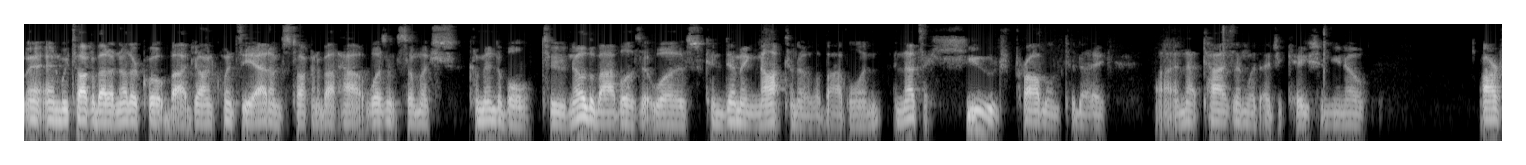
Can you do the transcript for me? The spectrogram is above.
And we talk about another quote by John Quincy Adams talking about how it wasn't so much commendable to know the Bible as it was condemning not to know the Bible. And, and that's a huge problem today. Uh, and that ties in with education. You know, our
